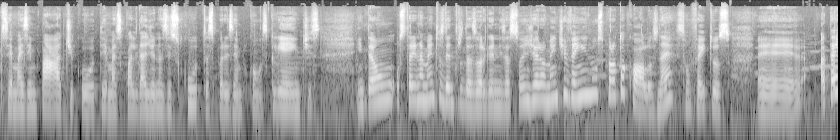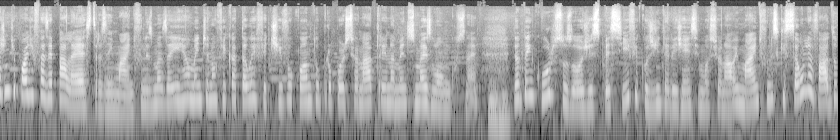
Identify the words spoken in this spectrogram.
ser mais empático, ter mais qualidade nas escutas, por exemplo, com os clientes. Então os treinamentos dentro das organizações geralmente vêm nos protocolos, né? São feitos. É, até a gente pode fazer palestras em mindfulness, mas aí realmente não fica tão efetivo quanto proporcionar treinamentos mais longos, né? Uhum. Então tem cursos hoje específicos de inteligência emocional e mindfulness que são levado,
